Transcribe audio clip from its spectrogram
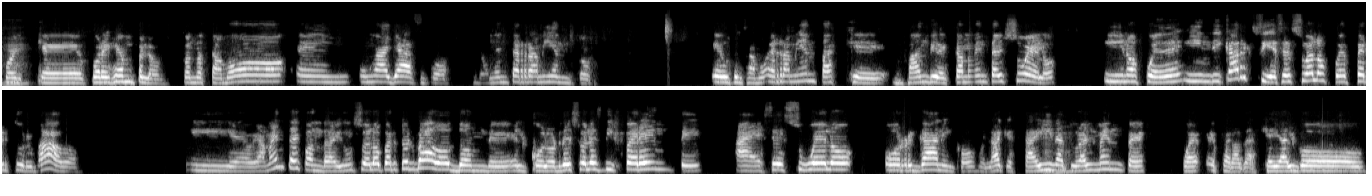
Porque, por ejemplo, cuando estamos en un hallazgo, de un enterramiento, eh, utilizamos herramientas que van directamente al suelo y nos pueden indicar si ese suelo fue perturbado. Y eh, obviamente cuando hay un suelo perturbado, donde el color del suelo es diferente a ese suelo orgánico, ¿verdad? Que está ahí naturalmente, pues espérate, que hay algo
